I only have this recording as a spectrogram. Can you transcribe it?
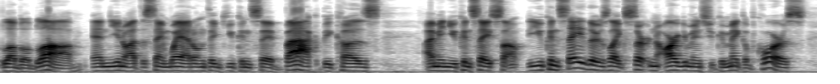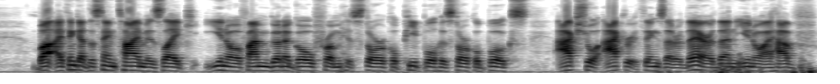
blah blah blah. And you know at the same way I don't think you can say it back because I mean you can say some you can say there's like certain arguments you can make of course, but I think at the same time is like you know if I'm going to go from historical people, historical books, actual accurate things that are there, then you know I have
